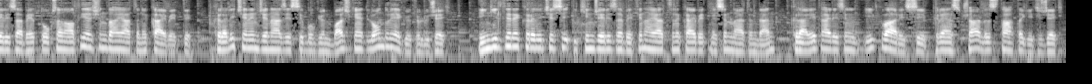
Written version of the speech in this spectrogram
Elizabeth 96 yaşında hayatını kaybetti. Kraliçenin cenazesi bugün başkent Londra'ya götürülecek. İngiltere Kraliçesi 2. Elizabeth'in hayatını kaybetmesinin ardından kraliyet ailesinin ilk varisi Prens Charles tahta geçecek.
